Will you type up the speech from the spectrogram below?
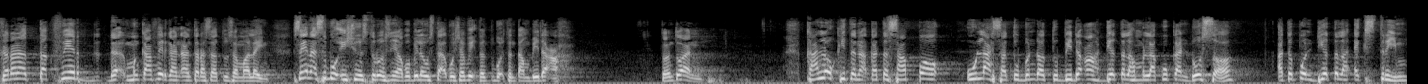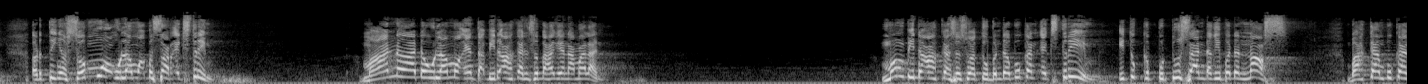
kerana takfir mengkafirkan antara satu sama lain saya nak sebut isu seterusnya apabila Ustaz Abu Syafiq tersebut tentang bid'ah tuan-tuan kalau kita nak kata siapa ulas satu benda tu bid'ah dia telah melakukan dosa ataupun dia telah ekstrim artinya semua ulama besar ekstrim mana ada ulama yang tak bid'ahkan sebahagian amalan? Membid'ahkan sesuatu benda bukan ekstrim. Itu keputusan daripada nas. Bahkan bukan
